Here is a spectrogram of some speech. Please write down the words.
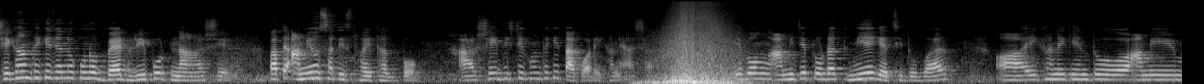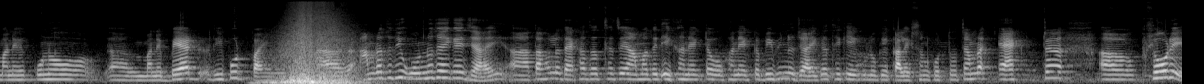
সেখান থেকে যেন কোনো ব্যাড রিপোর্ট না আসে, তাতে আমিও স্যাটিসফাই থাকব। আর সেই দৃষ্টিকোণ থেকেই করে এখানে আসা। এবং আমি যে প্রোডাক্ট নিয়ে গেছি দুবার এখানে কিন্তু আমি মানে কোনো মানে ব্যাড রিপোর্ট পাইনি। আমরা যদি অন্য জায়গায় যাই তাহলে দেখা যাচ্ছে যে আমাদের এখানে একটা, ওখানে একটা বিভিন্ন জায়গা থেকে এগুলোকে কালেকশন করতে হচ্ছে। আমরা একটা ফ্লোরে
